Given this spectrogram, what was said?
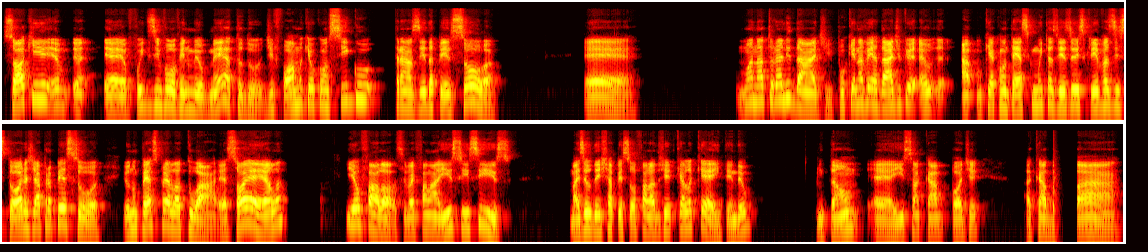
Só que eu, é, fui desenvolvendo meu método de forma que eu consigo trazer da pessoa é, uma naturalidade, porque na verdade o que, eu, a, o que acontece é que muitas vezes eu escrevo as histórias já para a pessoa. Eu não peço para ela atuar, é só ela e eu falo, ó, você vai falar isso, isso e isso mas eu deixo a pessoa falar do jeito que ela quer, entendeu? Então, é, isso acaba, pode acabar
